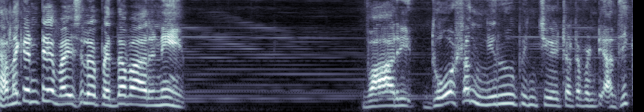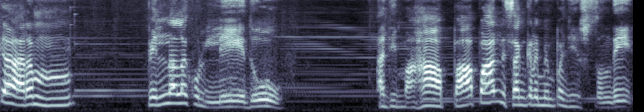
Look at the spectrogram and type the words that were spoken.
తనకంటే వయసులో పెద్దవారిని వారి దోషం నిరూపించేటటువంటి అధికారం పిల్లలకు లేదు. అది మహాపాపాన్ని సంక్రమింపజేస్తుంది.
